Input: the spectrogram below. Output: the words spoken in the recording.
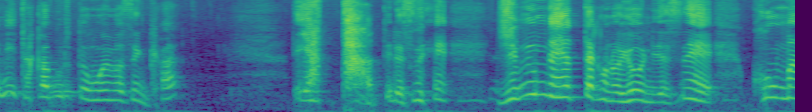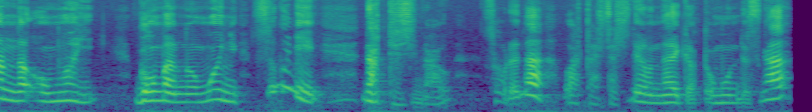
ぐに高ぶると思いませんか？やったってですね自分がやったかのようにですね高慢な思い傲慢な思いにすぐになってしまう。それが私たちではないかと思うんですが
